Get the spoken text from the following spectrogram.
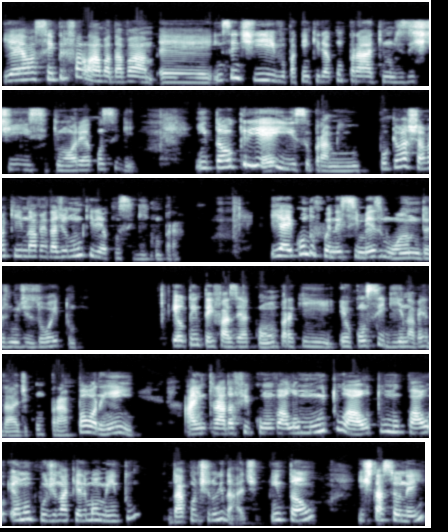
E aí ela sempre falava, dava é, incentivo para quem queria comprar, que não desistisse, que uma hora ia conseguir. Então eu criei isso para mim, porque eu achava que na verdade eu não queria conseguir comprar. E aí quando foi nesse mesmo ano, 2018, eu tentei fazer a compra que eu consegui, na verdade, comprar, porém, a entrada ficou um valor muito alto, no qual eu não pude, naquele momento, dar continuidade. Então, estacionei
